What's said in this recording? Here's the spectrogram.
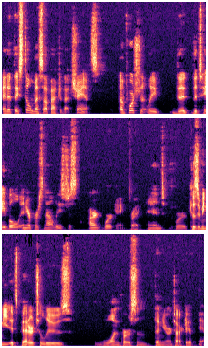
And if they still mess up after that chance, unfortunately, the the table and your personalities just aren't working. Right. And we're Because I mean, it's better to lose one person than your entire table. Yeah.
